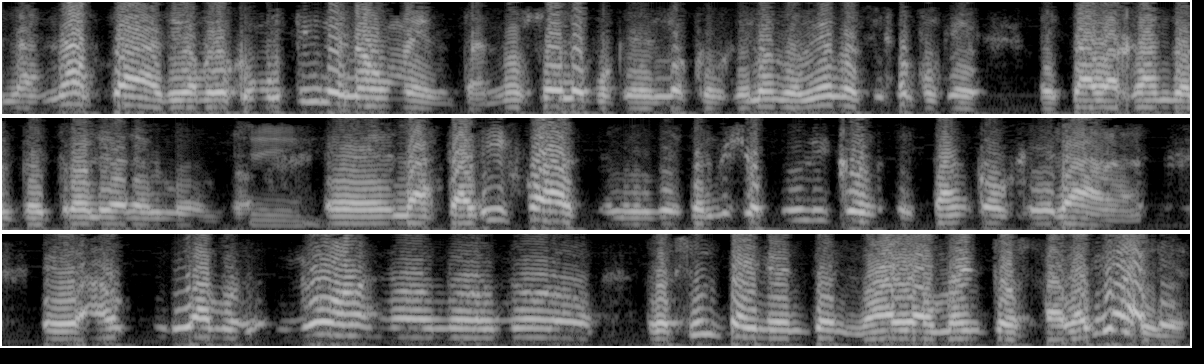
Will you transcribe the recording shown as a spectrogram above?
las naftas, digamos, los combustibles no aumentan, no solo porque los congeló el gobierno, sino porque está bajando el petróleo en el mundo. Eh, las tarifas eh, de servicios públicos están congeladas. Eh, digamos, no, no, no, no, resulta inente, no hay aumentos salariales,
